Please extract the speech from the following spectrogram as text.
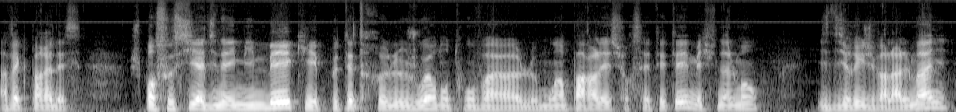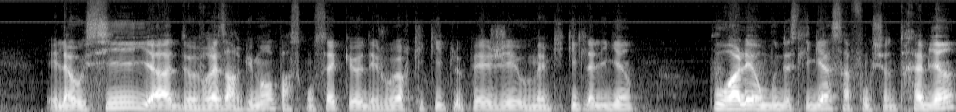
avec Paredes. Je pense aussi à Dinaï Mimbe, qui est peut-être le joueur dont on va le moins parler sur cet été, mais finalement, il se dirige vers l'Allemagne. Et là aussi, il y a de vrais arguments parce qu'on sait que des joueurs qui quittent le PSG ou même qui quittent la Ligue 1 pour aller en Bundesliga, ça fonctionne très bien.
